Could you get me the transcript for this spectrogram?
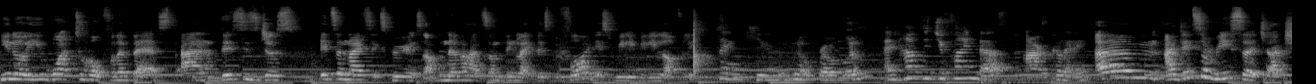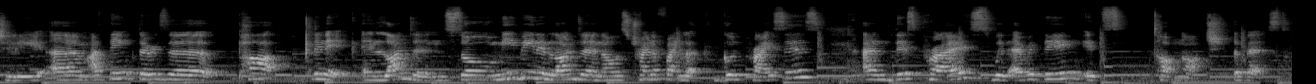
you know, you want to hope for the best and this is just it's a nice experience. I've never had something like this before and it's really really lovely. Thank you. No problem. And how did you find us, our clinic? Um, I did some research actually. Um, I think there is a part clinic in London. So me being in London, I was trying to find like good prices and this price with everything, it's top notch, the best.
